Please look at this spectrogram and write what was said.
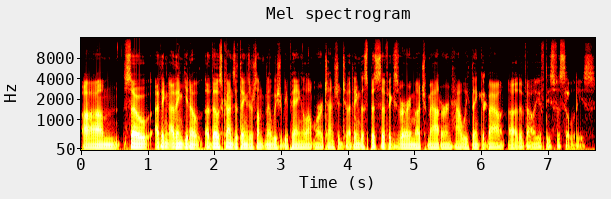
um, so I think I think you know those kinds of things are something that we should be paying a lot more attention to. I think the specifics very much matter in how we think about uh, the value of these facilities.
